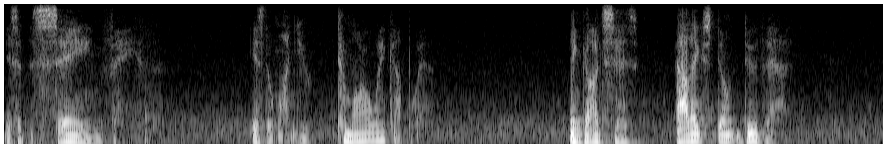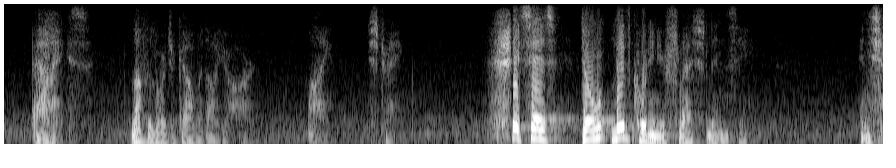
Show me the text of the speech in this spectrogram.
is that the same faith is the one you tomorrow wake up with. And God says, Alex, don't do that. Alex, love the Lord your God with all your heart, mind, strength. It says, don't live according to your flesh, Lindsay. And you say,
